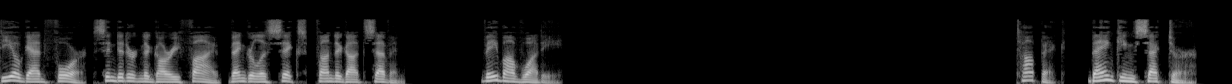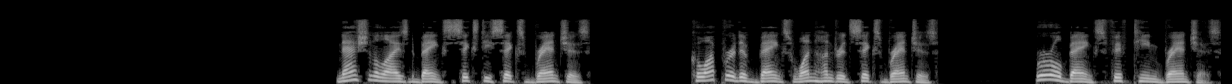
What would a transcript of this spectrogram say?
Devgad 4, Sindhudurgnagari 5, Vengerla 6, Fondagat 7. Vaibhavwadi Banking sector Nationalized banks 66 branches Cooperative banks 106 branches. Rural banks 15 branches.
